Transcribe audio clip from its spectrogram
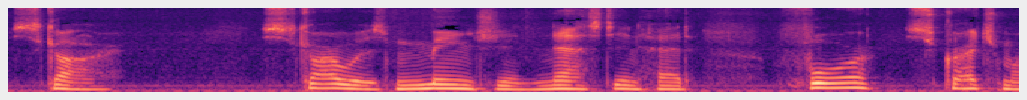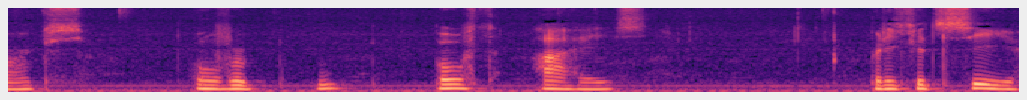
Scar. Scar was mangy and nasty and had four scratch marks over both eyes, but he could see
